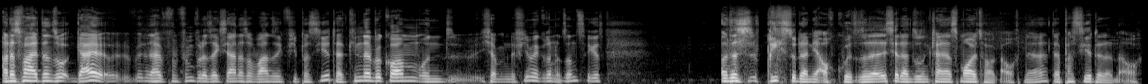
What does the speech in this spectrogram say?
Und das war halt dann so geil. Innerhalb von fünf oder sechs Jahren ist auch wahnsinnig viel passiert. Er hat Kinder bekommen und ich habe eine Firma gegründet und sonstiges. Und das sprichst du dann ja auch kurz. Also da ist ja dann so ein kleiner Smalltalk auch, ne? Der passiert ja dann auch.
